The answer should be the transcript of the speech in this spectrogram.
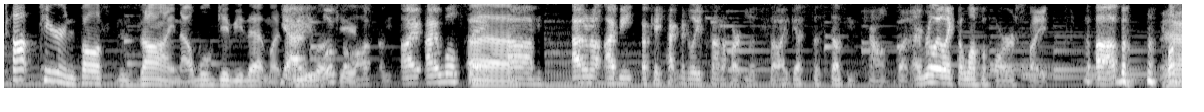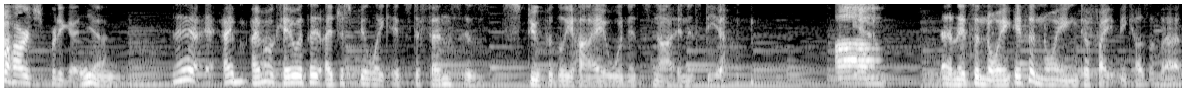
top tier in boss design. I will give you that much. Yeah, Let he looks here. awesome. I, I will say, Uh, um, I don't know. I mean, okay, technically it's not a heartless, so I guess this doesn't count. But I really like the lump of horrors fight. Um, Lump of Hearts is pretty good. Yeah. Ooh. Yeah, I'm I'm okay with it. I just feel like its defense is stupidly high when it's not in its DM, um, and it's annoying. It's annoying to fight because of that.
